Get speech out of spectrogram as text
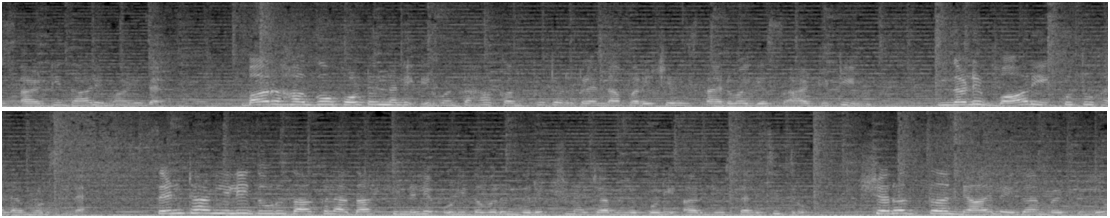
ಎಸ್ಐಟಿ ದಾಳಿ ಮಾಡಿದೆ. ಬಾರ್ ಹಾಗೂ ಹೋಟೆಲ್ನಲ್ಲಿ ಇರುವಂತಹ ಕಂಪ್ಯೂಟರ್ಗಳನ್ನ ಪರಿಶೀಲಿಸ್ತಾ ಇರುವ ಎಸ್ಐಟಿ ಟೀಮ್ ನಡೆ ಬಾರಿ ಕುತೂಹಲ ಮೂಡಿಸಿದೆ. ಸೆಂಠಾಣಿಯಲ್ಲಿ ದೂರು ದಾಖಲಾದ ಹಿನ್ನೆಲೆ ಉಳಿದವರು ನಿರೀಕ್ಷಣಾ ಜಾಮೀನು ಕೋರಿ ಅರ್ಜಿ ಸಲ್ಲಿಸಿದ್ರು. ಶರತ್ ನ್ಯಾಯಾಲಯದ ಮೆಟ್ಟಿಲು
